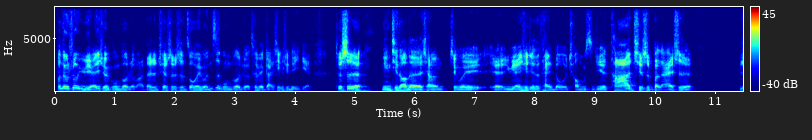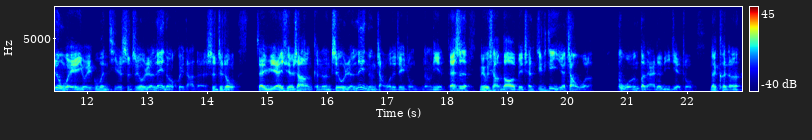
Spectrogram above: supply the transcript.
不能说语言学工作者吧，但是确实是作为文字工作者特别感兴趣的一点。就是您提到的，像这位呃语言学界的泰斗乔姆斯基，他其实本来是认为有一个问题是只有人类能回答的，是这种在语言学上可能只有人类能掌握的这种能力，但是没有想到被 ChatGPT 也掌握了。那我们本来的理解中，那可能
